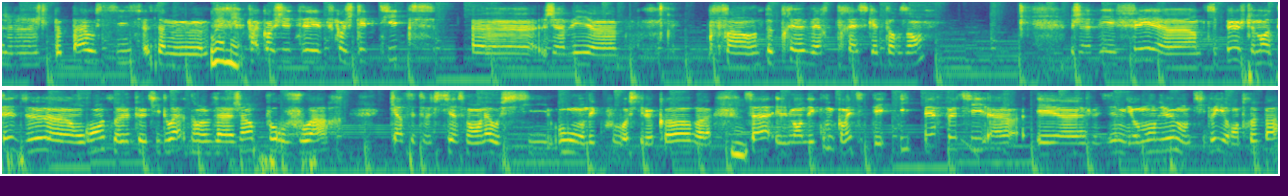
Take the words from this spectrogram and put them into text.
je, je peux pas aussi. Ça, ça me. Ouais, mais Enfin, quand j'étais, petite, euh, j'avais, enfin, à peu près vers 13-14 ans. J'avais fait euh, un petit peu justement le test de, euh, on rentre le petit doigt dans le vagin pour voir car c'est aussi à ce moment-là aussi où on découvre aussi le corps, euh, Mm. ça, et je me rendais compte qu'en fait c'était hyper petit. Alors, et euh, je me disais, mais oh mon dieu, mon petit doigt il rentre pas.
